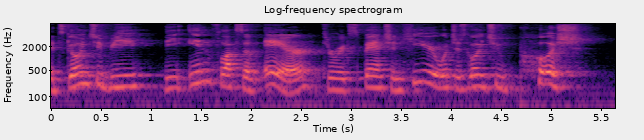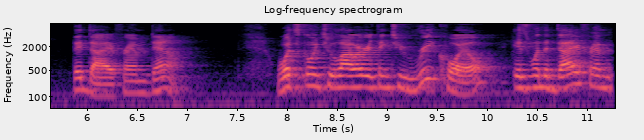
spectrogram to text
It's going to be the influx of air through expansion here, which is going to push the diaphragm down. What's going to allow everything to recoil is when the diaphragm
